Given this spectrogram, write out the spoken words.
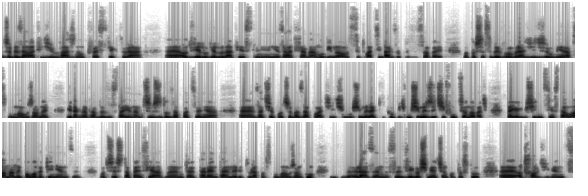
żeby załatwić ważną kwestię, która E, od wielu, wielu lat jest niezałatwiana. Mówimy o sytuacji bardzo kryzysowej, bo proszę sobie wyobrazić, że umiera współmałżonek i tak naprawdę zostaje nam czynsz do zapłacenia, e, za ciepło trzeba zapłacić, musimy leki kupić, musimy żyć i funkcjonować tak, jakby się nic nie stało, a mamy połowę pieniędzy, bo przecież ta pensja, ta, ta renta, emerytura po współmałżonku razem z, z jego śmiercią po prostu e, odchodzi. Więc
